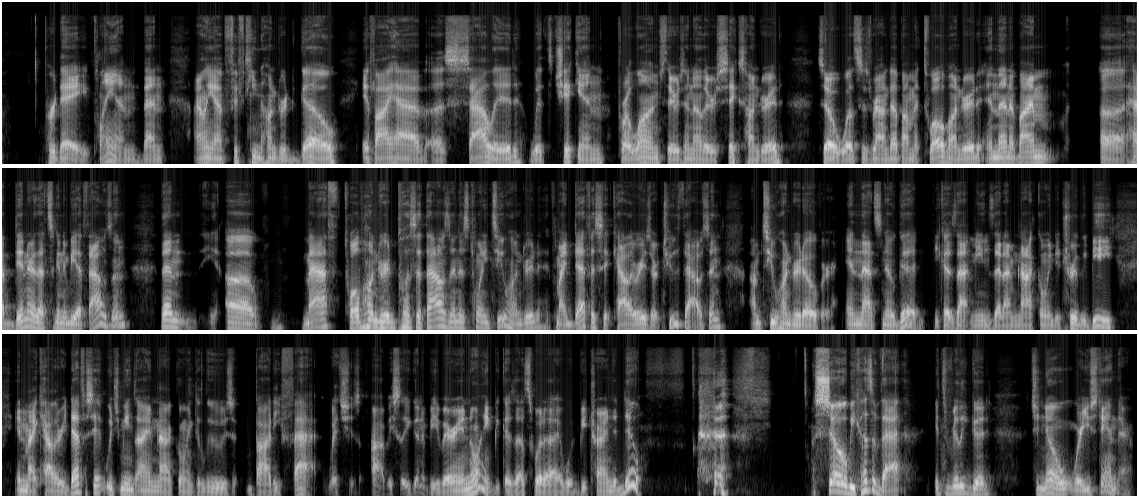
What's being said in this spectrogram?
per day plan, then I only have 1500 to go. If I have a salad with chicken for lunch, there's another 600. So let's just round up. I'm at 1200. And then if I'm uh, have dinner, that's going to be a thousand. Then uh, math 1200 plus 1000 is 2200 if my deficit calories are 2000 i'm 200 over and that's no good because that means that i'm not going to truly be in my calorie deficit which means i am not going to lose body fat which is obviously going to be very annoying because that's what i would be trying to do. So because of that it's really good to know where you stand there.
